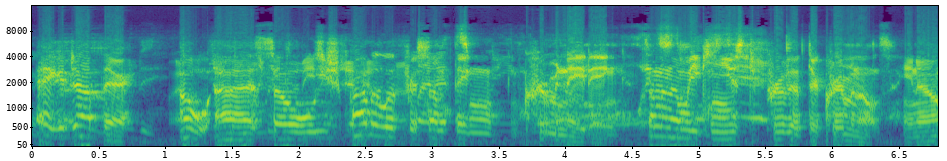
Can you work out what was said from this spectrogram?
Hey, good job there. Oh, uh, so we should probably look for something incriminating. Something that we can use to prove that they're criminals, you know?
